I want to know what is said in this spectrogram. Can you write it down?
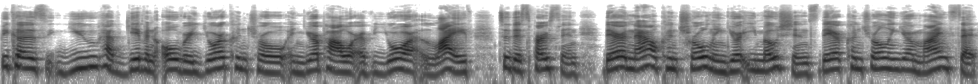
because you have given over your control and your power of your life to this person. They're now controlling your emotions, they're controlling your mindset,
